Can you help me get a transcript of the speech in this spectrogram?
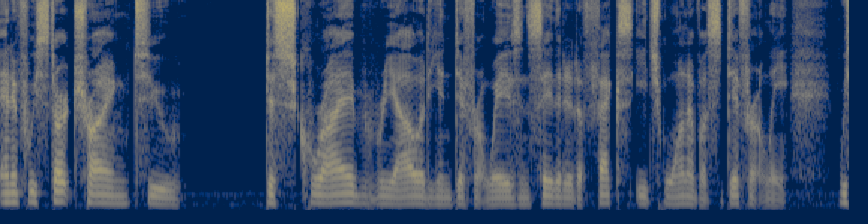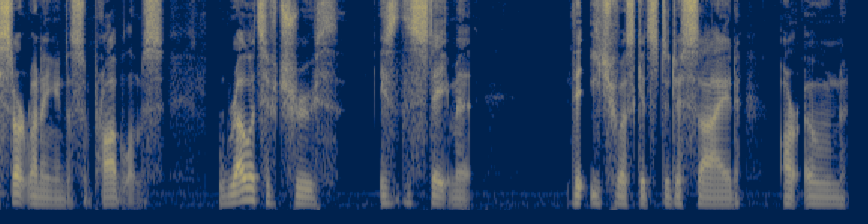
And if we start trying to describe reality in different ways and say that it affects each one of us differently, we start running into some problems. Relative truth is the statement that each of us gets to decide our own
